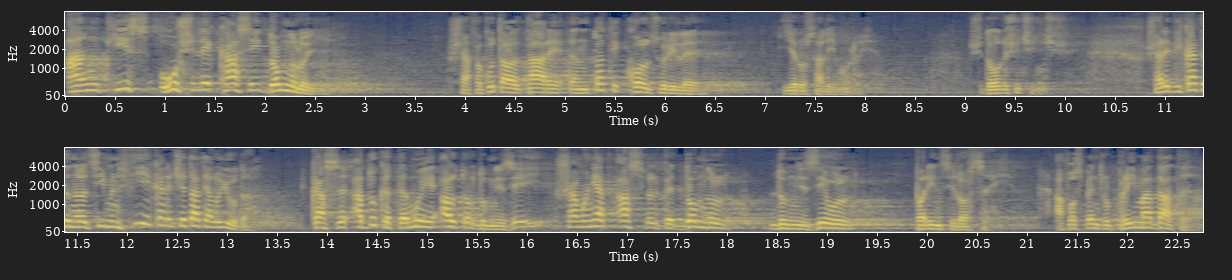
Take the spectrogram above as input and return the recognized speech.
A închis ușile casei Domnului și a făcut altare în toate colțurile Ierusalimului. Și 25. Și a ridicat înălțimi în fiecare cetate a lui Iuda, ca să aducă tămâie altor Dumnezei și a mâniat astfel pe Domnul Dumnezeul părinților săi. A fost pentru prima dată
